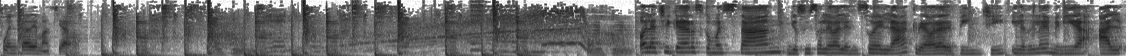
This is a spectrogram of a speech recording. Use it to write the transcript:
cuenta demasiado. Hola chicas, ¿cómo están? Yo soy Sole Valenzuela, creadora de Pinchi, y les doy la bienvenida al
